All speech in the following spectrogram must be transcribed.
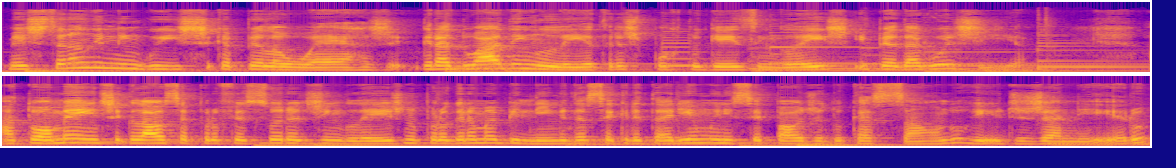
mestrando em Linguística pela UERJ, graduada em Letras, Português, Inglês e Pedagogia. Atualmente, Gláucia é professora de inglês no programa bilíngue da Secretaria Municipal de Educação do Rio de Janeiro,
